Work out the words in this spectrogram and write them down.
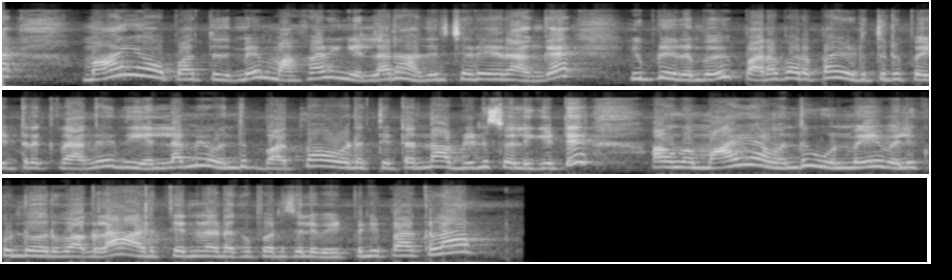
மாயாவை பார்த்ததுமே மகானிங்க எல்லாரும் அதிர்ச்சி அடைகிறாங்க இப்படி ரொம்பவே பரபரப்பாக எடுத்துகிட்டு போயிட்டு இருக்கிறாங்க இது எல்லாமே வந்து பத்மாவோட திட்டம் தான் அப்படின்னு சொல்லிக்கிட்டு அவங்க மாயா வந்து உண்மையை வெளிக்கொண்டு வருவாங்களா? அடுத்து என்ன நடக்க போறேன்னு சொல்லி வெயிட் பண்ணி பார்க்கலாம்.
